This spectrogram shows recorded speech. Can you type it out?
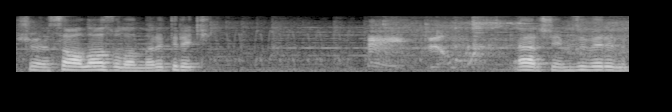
Şöyle sağlığı az olanlara direkt her şeyimizi verelim.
